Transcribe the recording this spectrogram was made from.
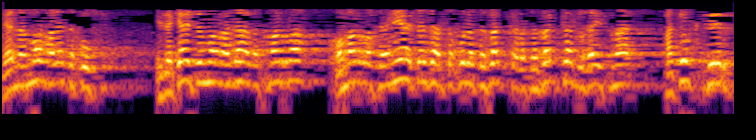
لأن المرأة لا تكف. إذا كانت المرأة ذهبت مرة ومرة ثانية تذهب تقول أتذكر أتذكر لغاية ما هتكثر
